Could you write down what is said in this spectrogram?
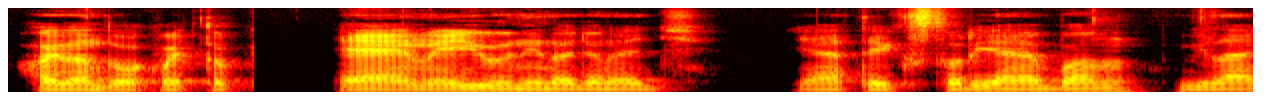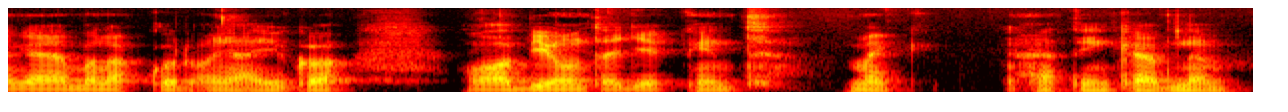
hajlandóak vagytok elmélyülni nagyon egy játék sztoriában, világában, akkor ajánljuk a Albiont egyébként, meg hát inkább nem.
